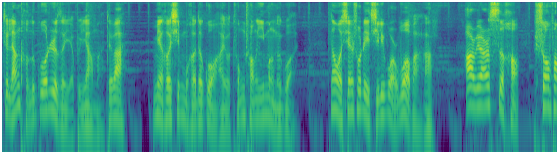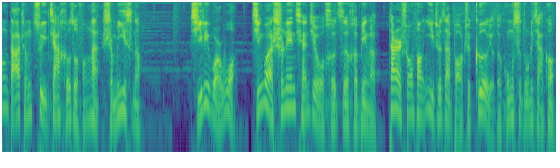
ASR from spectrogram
这两口子过日子也不一样嘛，对吧？面和心不和的过啊，有同床异梦的过。那我先说这吉利沃尔沃吧啊，二月二十四号，双方达成最佳合作方案，什么意思呢？吉利沃尔沃尽管十年前就有合资合并了，但是双方一直在保持各有的公司独立架构。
